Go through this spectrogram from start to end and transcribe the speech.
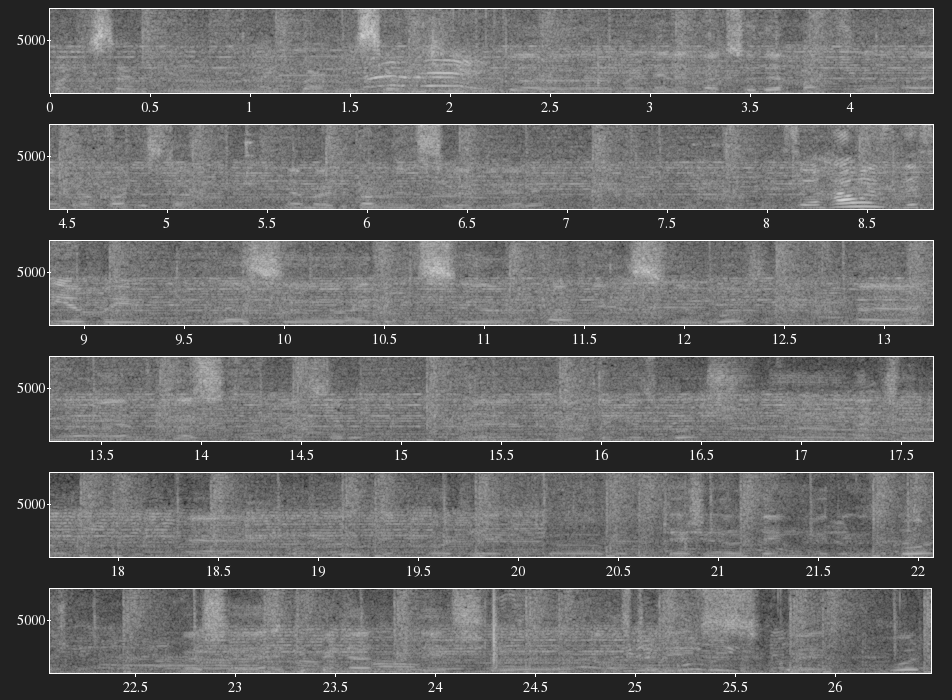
Pakistan and my department is civil engineering. Uh, my name is Maksud Ahmad. Uh, I am from Pakistan and my department is civil engineering. So, how was this year for you? Yes, uh, I think this year for me is very good and uh, I am blessed in my study and everything is good. Uh, lecture and everything, project, uh, presentation, everything I think is good. But uh, it depends on me that uh, my study is going good,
